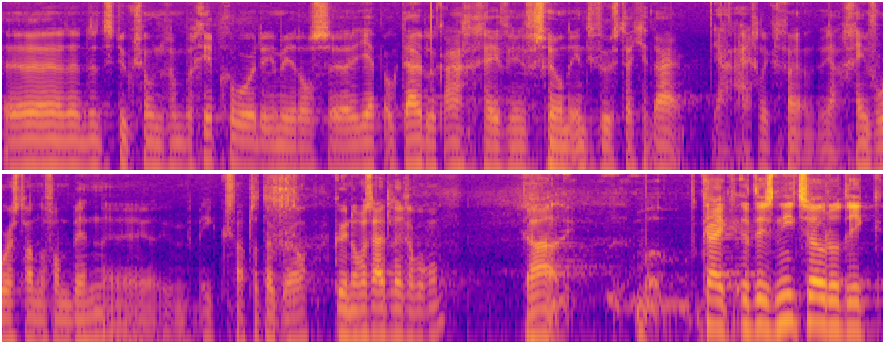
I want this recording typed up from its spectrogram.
Eh, dat is natuurlijk zo'n begrip geworden inmiddels. Eh, je hebt ook duidelijk aangegeven in verschillende interviews dat je daar ja, eigenlijk ge- ja, geen voorstander van bent. Ik snap dat ook wel. Kun je nog eens uitleggen waarom? Ja, kijk, het is niet zo dat ik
